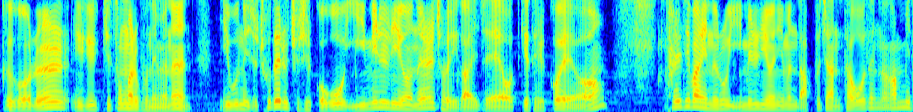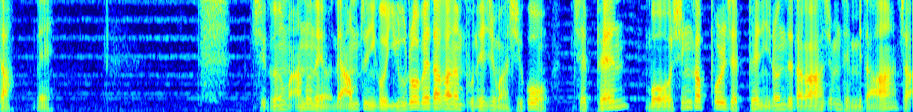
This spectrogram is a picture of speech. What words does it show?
그거를 이게 기속말을 보내면은 이분이 이제 초대를 주실 거고 2밀리언을 저희가 이제 얻게 될 거예요. 8디바인으로 2밀리언이면 나쁘지 않다고 생각합니다. 네. 지금 안 오네요. 네, 아무튼 이거 유럽에다가는 보내지 마시고 재팬, 뭐 싱가폴, 재팬 이런 데다가 하시면 됩니다. 자,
